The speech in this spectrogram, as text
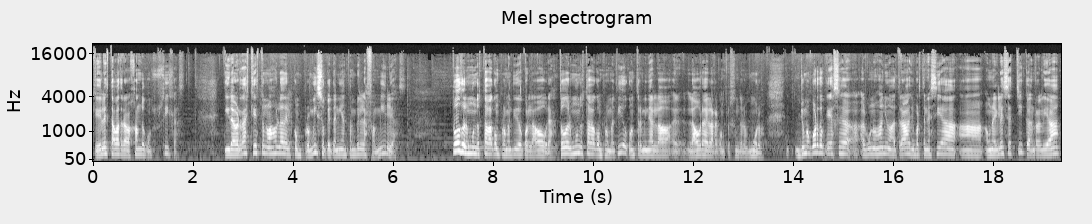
que él estaba trabajando con sus hijas. Y la verdad es que esto nos habla del compromiso que tenían también las familias. Todo el mundo estaba comprometido con la obra, todo el mundo estaba comprometido con terminar la, obra de la reconstrucción de los muros. Yo me acuerdo que hace algunos años atrás yo pertenecía a, una iglesia chica, en realidad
